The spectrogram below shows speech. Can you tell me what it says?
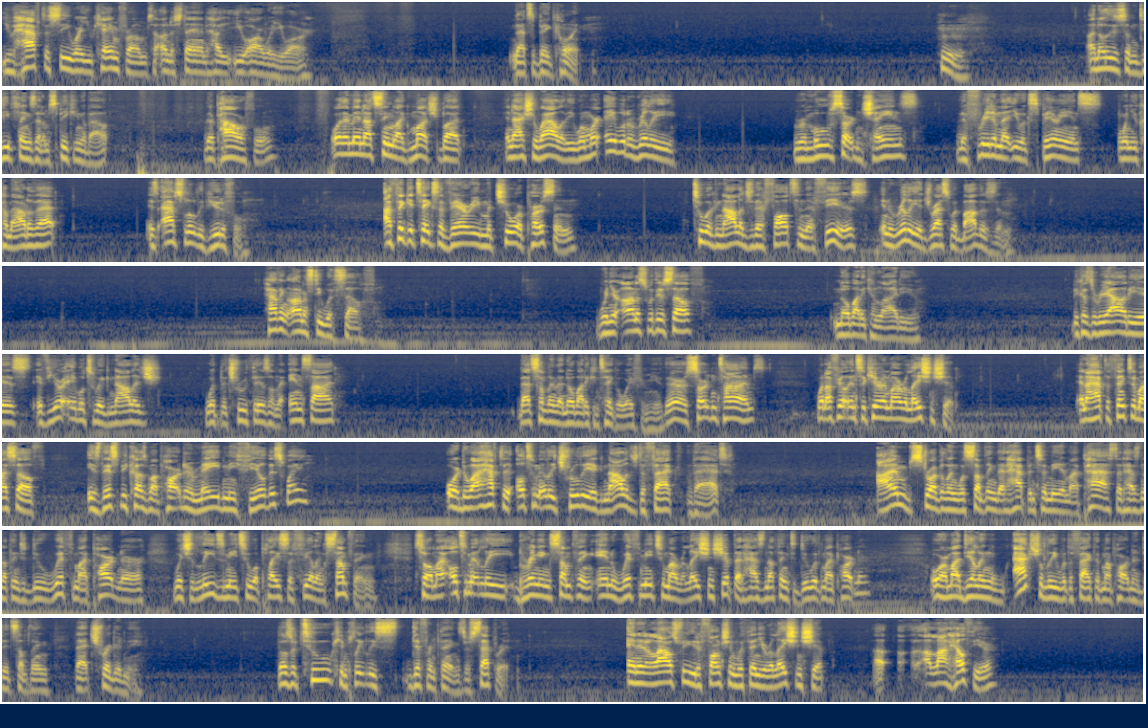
You have to see where you came from to understand how you are where you are. That's a big point. Hmm. I know these are some deep things that I'm speaking about. They're powerful, or they may not seem like much, but in actuality, when we're able to really remove certain chains, the freedom that you experience when you come out of that is absolutely beautiful. I think it takes a very mature person to acknowledge their faults and their fears and really address what bothers them. Having honesty with self. When you're honest with yourself, nobody can lie to you. Because the reality is, if you're able to acknowledge what the truth is on the inside, that's something that nobody can take away from you. There are certain times when I feel insecure in my relationship. And I have to think to myself, is this because my partner made me feel this way? Or do I have to ultimately truly acknowledge the fact that I'm struggling with something that happened to me in my past that has nothing to do with my partner, which leads me to a place of feeling something? So, am I ultimately bringing something in with me to my relationship that has nothing to do with my partner? Or am I dealing actually with the fact that my partner did something that triggered me? Those are two completely different things, they're separate and it allows for you to function within your relationship uh, a lot healthier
